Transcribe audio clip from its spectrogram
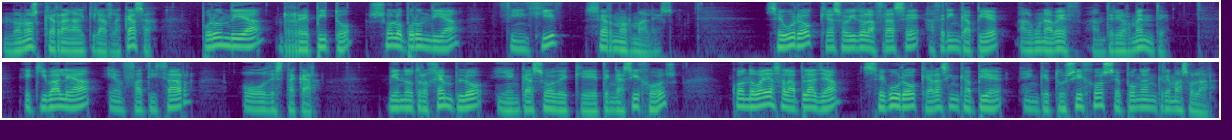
no nos querrán alquilar la casa. Por un día, repito, solo por un día, fingid ser normales. Seguro que has oído la frase hacer hincapié alguna vez anteriormente. Equivale a enfatizar o destacar. Viendo otro ejemplo, y en caso de que tengas hijos, cuando vayas a la playa, seguro que harás hincapié en que tus hijos se pongan crema solar.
